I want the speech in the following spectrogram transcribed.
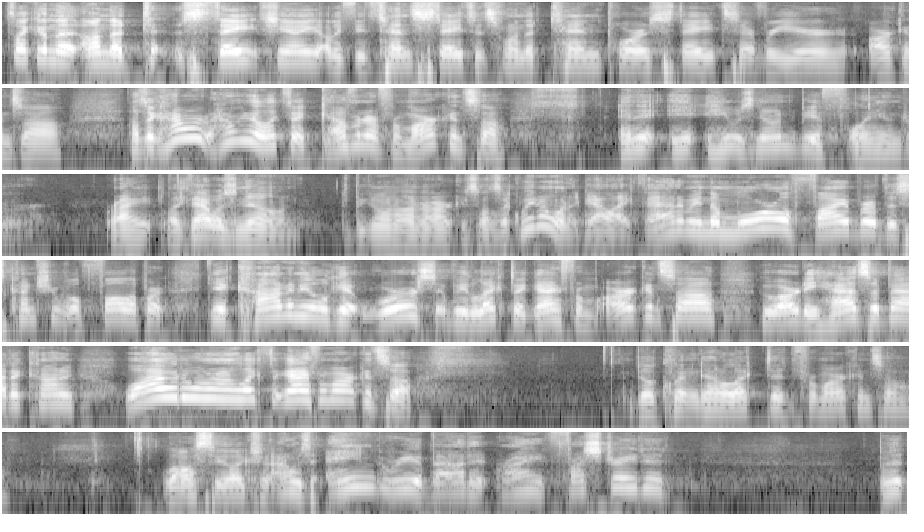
It's like on the on the t- states, you know, like the 10 states. It's one of the 10 poorest states every year, Arkansas. I was like, how, how are we elect a governor from Arkansas? And it, he, he was known to be a philanderer, right? Like that was known to be going on in Arkansas. I was like, we don't want a guy like that. I mean, the moral fiber of this country will fall apart. The economy will get worse if we elect a guy from Arkansas who already has a bad economy. Why would we want to elect a guy from Arkansas? Bill Clinton got elected from Arkansas, lost the election. I was angry about it, right? Frustrated. But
